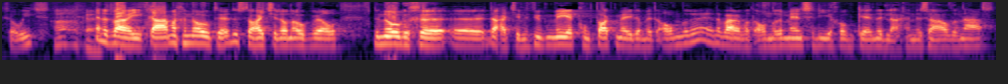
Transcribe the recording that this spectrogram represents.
zoiets. Ah. En dat waren je kamergenoten, hè, dus daar had je dan ook wel de nodige, daar had je natuurlijk meer contact mee dan met anderen. En er waren wat andere mensen die je gewoon kende, die lagen in de zaal daarnaast.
